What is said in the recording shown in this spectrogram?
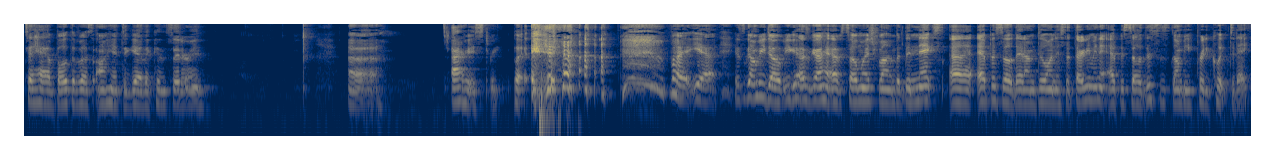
to have both of us on here together, considering uh, our history. But but yeah, it's gonna be dope. You guys are gonna have so much fun. But the next uh, episode that I'm doing is a 30 minute episode. This is gonna be pretty quick today,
